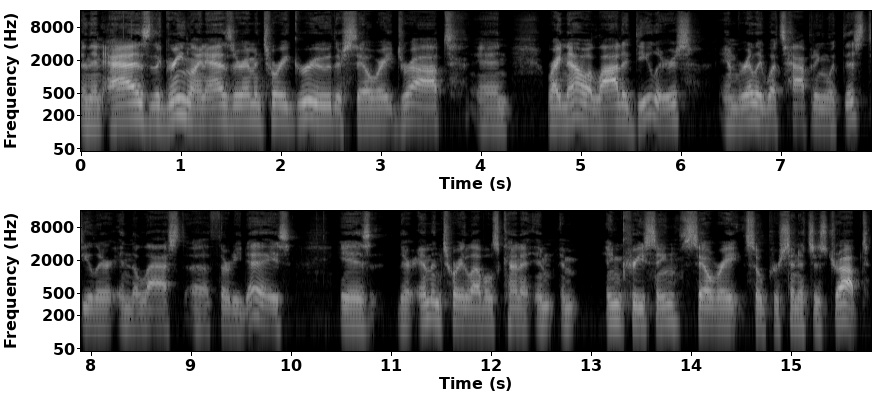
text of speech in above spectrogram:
And then as the green line, as their inventory grew, their sale rate dropped. And right now, a lot of dealers, and really what's happening with this dealer in the last uh, 30 days, is their inventory levels kind of in, in, increasing, sale rate, so percentages dropped.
